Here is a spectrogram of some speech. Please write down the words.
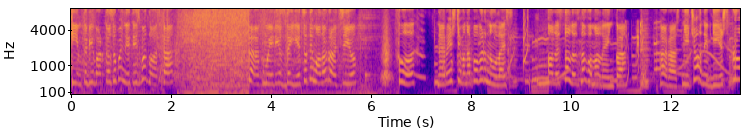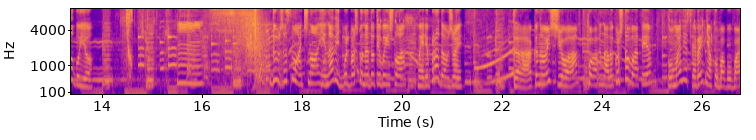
Кім, тобі варто зупинитись, будь ласка. Так, Мері, здається, ти мала рацію. Фух, нарешті вона повернулась. Але стала знову маленька. Гаразд, нічого не вдієш, спробую. м Дуже смачно, і навіть бульбашку надути вийшло. Мері, продовжуй. Так, ну що, погнали куштувати. У мене середня хуба-буба.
